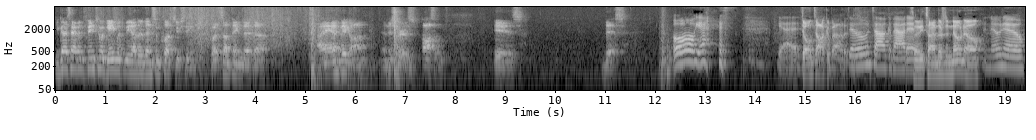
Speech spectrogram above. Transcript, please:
You guys haven't been to a game with me other than some clips you've seen, but something that uh, I am big on, and this shirt is awesome, is this. Oh, yes. Yes. Don't talk about it. Don't talk about it. So anytime there's a no-no, No, no.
